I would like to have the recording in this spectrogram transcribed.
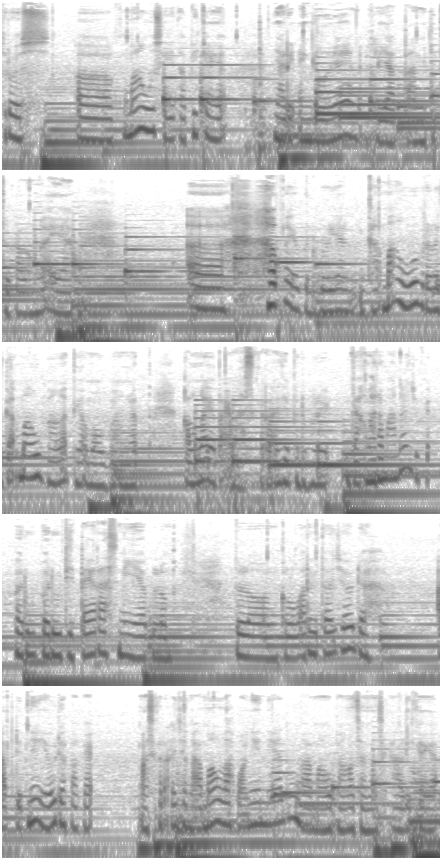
terus uh, mau sih tapi kayak nyari angle-nya yang kelihatan gitu. Kalau nggak ya uh, apa ya bener-bener yang nggak mau bener-bener nggak mau banget nggak mau banget. Kalau nggak ya pakai masker aja bener-bener nggak ke mana-mana juga baru-baru di teras nih ya belum belum keluar itu aja udah update nya ya udah pakai masker aja. Nggak mau lah pokoknya ini tuh nggak mau banget sama sekali. Kayak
